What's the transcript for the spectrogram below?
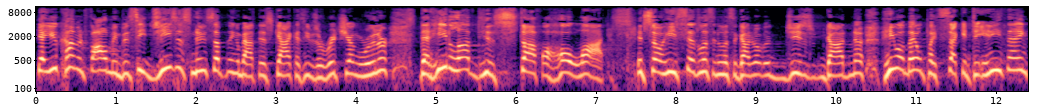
yeah, you come and follow me. But see, Jesus knew something about this guy because he was a rich young ruler that he loved his stuff a whole lot. And so he said, Listen, listen, God, Jesus, God, no, he won't, they don't play second to anything.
